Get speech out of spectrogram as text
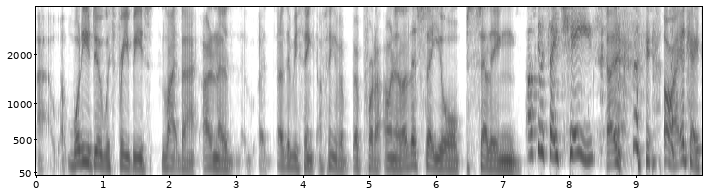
Uh, what do you do with freebies like that? I don't know. Uh, let me think. I'm thinking of a, a product. I don't know. Let's say you're selling. I was going to say cheese. Uh, all right. Okay.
